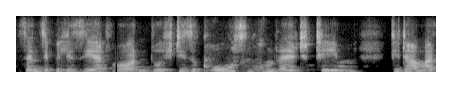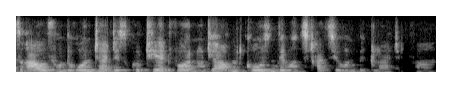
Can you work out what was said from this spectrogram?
sensibilisiert worden durch diese großen Umweltthemen, die damals rauf und runter diskutiert wurden und ja auch mit großen Demonstrationen begleitet waren.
